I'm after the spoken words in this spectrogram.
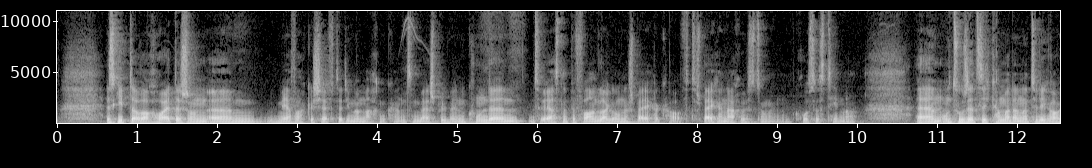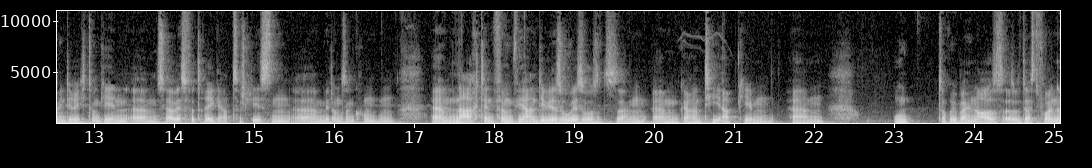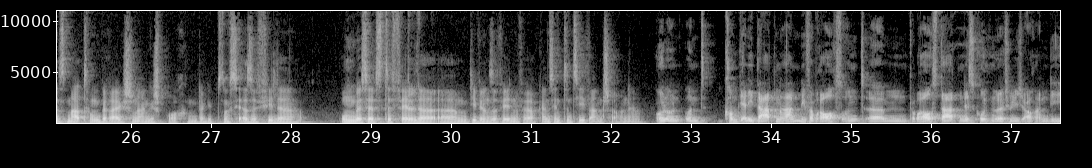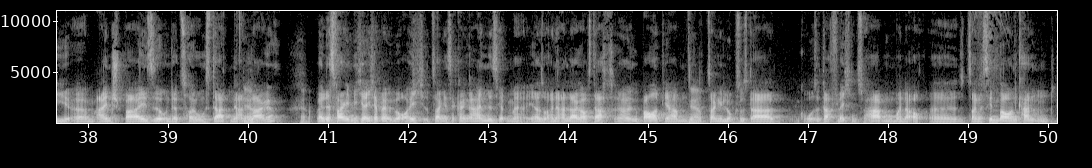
Es gibt aber auch heute schon ähm, mehrfach Geschäfte, die man machen kann. Zum Beispiel, wenn ein Kunde zuerst eine PV-Anlage ohne Speicher kauft. Speichernachrüstung, ein großes Thema. Ähm, und zusätzlich kann man dann natürlich auch in die Richtung gehen, ähm, Serviceverträge abzuschließen äh, mit unseren Kunden ähm, nach den fünf Jahren, die wir sowieso sozusagen ähm, Garantie abgeben. Ähm, und darüber hinaus, also du hast vorhin den Smart Home Bereich schon angesprochen, da gibt es noch sehr, sehr viele unbesetzte Felder, ähm, die wir uns auf jeden Fall auch ganz intensiv anschauen. Ja. Und, und, und kommt ihr an die Daten ran, die Verbrauchs- und ähm, Verbrauchsdaten des Kunden und natürlich auch an die ähm, Einspeise- und Erzeugungsdaten der Anlage? Ja. Ja. Weil das frage ich mich ja, ich habe ja über euch, sozusagen ist ja kein Geheimnis, ich habe mir ja so eine Anlage aufs Dach äh, gebaut. Wir haben ja. sozusagen den Luxus, da große Dachflächen zu haben, wo man da auch äh, sozusagen das hinbauen kann. Und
